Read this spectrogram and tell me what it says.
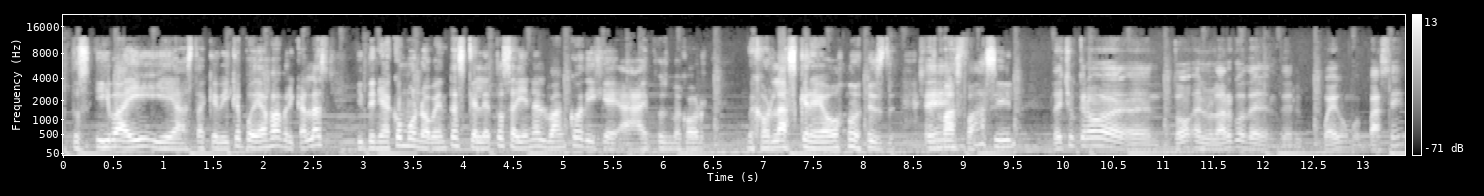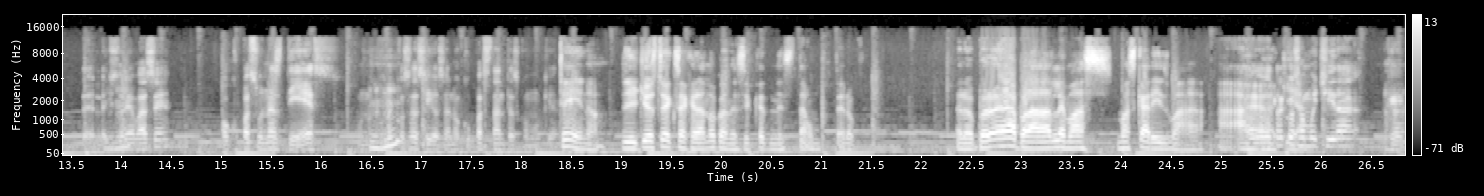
Entonces iba ahí y hasta que vi que podía fabricarlas y tenía como 90 esqueletos ahí en el banco, dije, ay, pues mejor, mejor las creo. es, más fácil. De hecho, creo en, todo, en lo largo del juego base, de la historia base, ocupas unas 10, una, cosa así, o sea, no ocupas tantas como que. Sí, no. Yo estoy exagerando con decir que necesita un putero. Pero, pero era para darle más, más carisma a, eh, Otra cosa muy chida que,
